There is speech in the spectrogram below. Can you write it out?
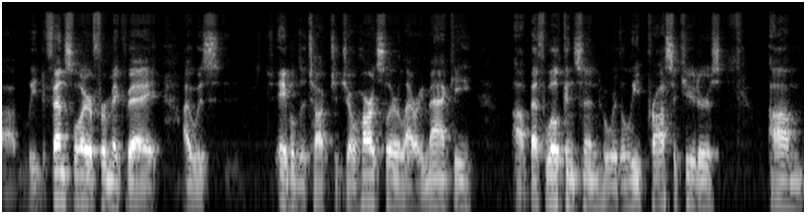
uh, lead defense lawyer for McVeigh. I was able to talk to Joe Hartzler, Larry Mackey, uh, Beth Wilkinson, who were the lead prosecutors, um,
